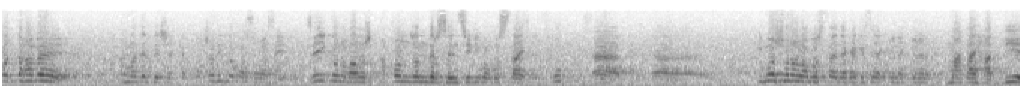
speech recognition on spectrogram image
করতে হবে? আমাদের দেশে একটা প্রচলিত কসম আছে, যেই কোনো মানুষ আপনজনদের সেন্সিটিভ অবস্থায় খুব ইমোশনাল অবস্থায় দেখা গেছে একজন একজনের মাথায় হাত দিয়ে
